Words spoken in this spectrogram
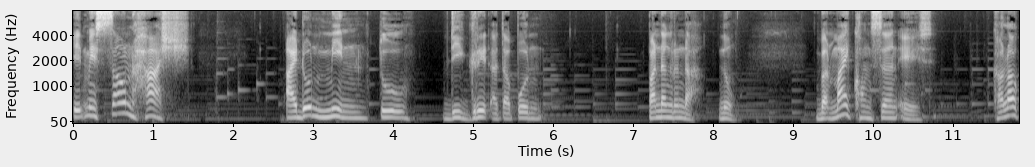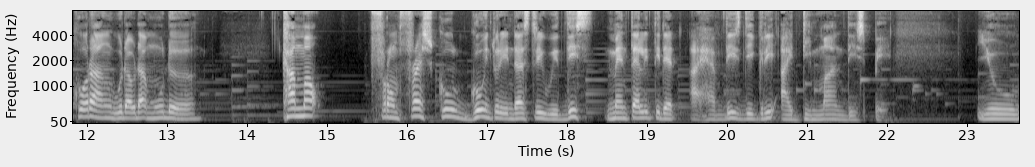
it may sound harsh I don't mean to degrade ataupun pandang rendah. No. But my concern is kalau korang budak-budak muda come out from fresh school go into the industry with this mentality that I have this degree I demand this pay. You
